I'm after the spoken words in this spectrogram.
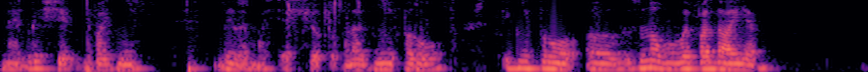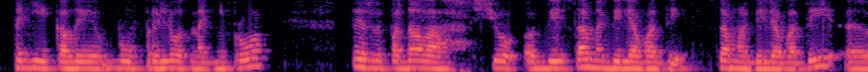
Найближчі два дні. Дивимося, що тут у нас Дніпро. Дніпро е, знову випадає тоді, коли був прильот на Дніпро, теж випадало, що е, саме біля води. Саме біля води, е,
